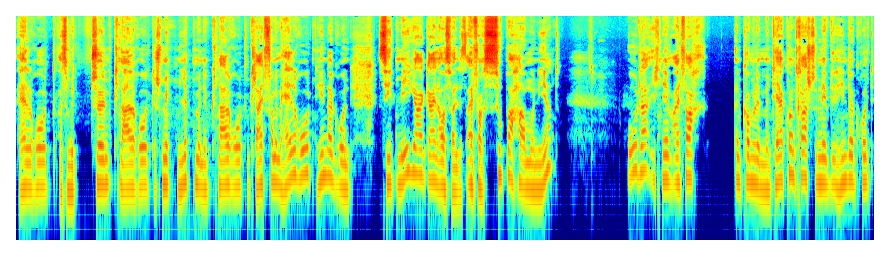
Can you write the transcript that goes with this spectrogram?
hellrot, also mit schön knallrot geschminkten Lippen in einem knallroten Kleid von einem hellroten Hintergrund. Sieht mega geil aus, weil das einfach super harmoniert. Oder ich nehme einfach einen Komplementärkontrast und nehme den Hintergrund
